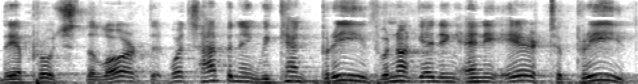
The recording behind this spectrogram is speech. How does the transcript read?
they approached the Lord that what's happening? We can't breathe, we're not getting any air to breathe.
